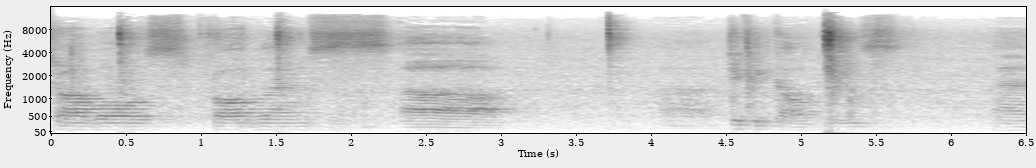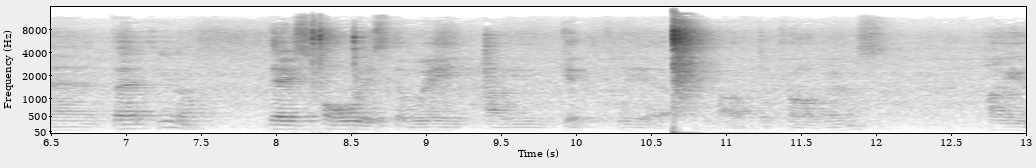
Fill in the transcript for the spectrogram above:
troubles, problems, uh, uh, difficulties, uh, but you know, there's always the way how you get clear of the problems, how you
